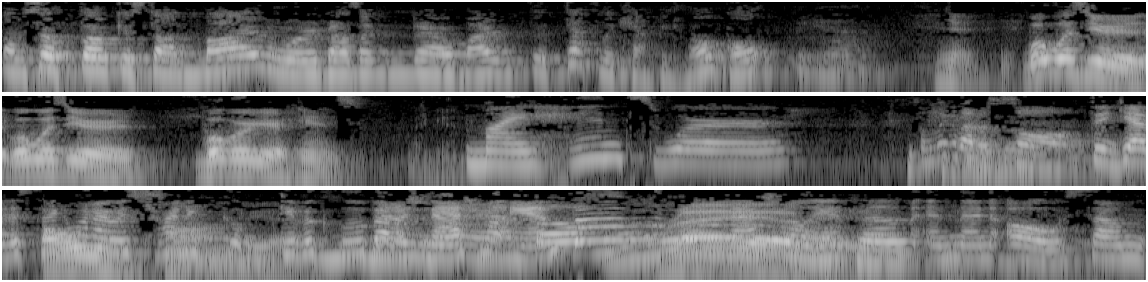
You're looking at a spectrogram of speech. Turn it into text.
I'm so focused on my word, but I was like, no, my it definitely can't be local. Yeah. What was your What was your What were your hints? Again? My hints were. Something about a song. The, yeah, the second Oh, one I was trying song, to g- yeah. give a clue about National a national anthem? anthem. Right. National okay. anthem, and then oh, some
